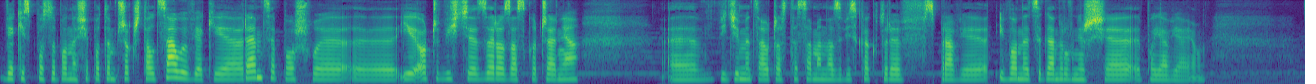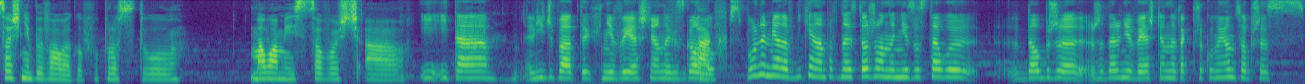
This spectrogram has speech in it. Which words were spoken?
w jaki sposób one się potem przekształcały, w jakie ręce poszły y, i oczywiście zero zaskoczenia. Widzimy cały czas te same nazwiska, które w sprawie Iwony Cygan również się pojawiają. Coś niebywałego, po prostu mała miejscowość, a... I, I ta liczba tych niewyjaśnionych zgonów. Tak. Wspólnym mianownikiem na pewno jest to, że one nie zostały dobrze, rzetelnie wyjaśnione, tak przekonująco przez,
